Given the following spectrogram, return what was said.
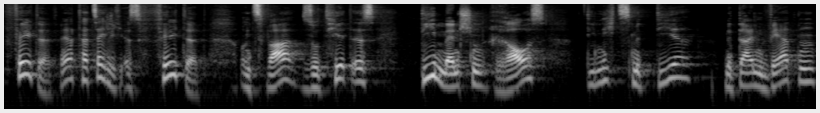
filtert. Ja, tatsächlich, es filtert. Und zwar sortiert es die Menschen raus, die nichts mit dir, mit deinen Werten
